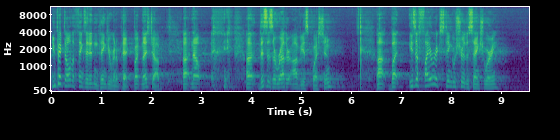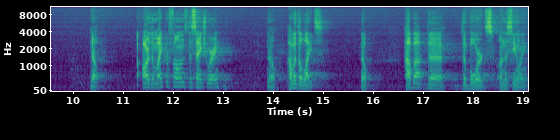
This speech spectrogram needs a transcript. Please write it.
you picked all the things I didn't think you were going to pick, but nice job. Uh, now, uh, this is a rather obvious question, uh, but is a fire extinguisher the sanctuary? No. Are the microphones the sanctuary? No. How about the lights? Nope. How about the, the boards on the ceiling?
